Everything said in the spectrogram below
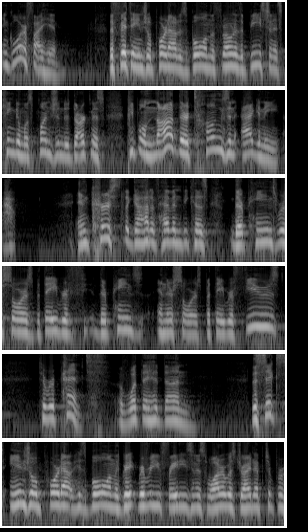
and glorify him. The fifth angel poured out his bowl on the throne of the beast, and its kingdom was plunged into darkness. People gnawed their tongues in agony and cursed the God of heaven because their pains were sores, but they ref- their pains and their sores, but they refused to repent of what they had done. The sixth angel poured out his bowl on the great river Euphrates, and its water was dried up to, pre-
